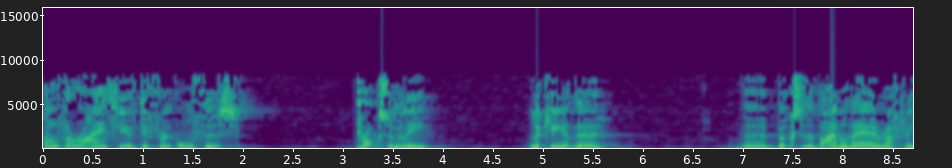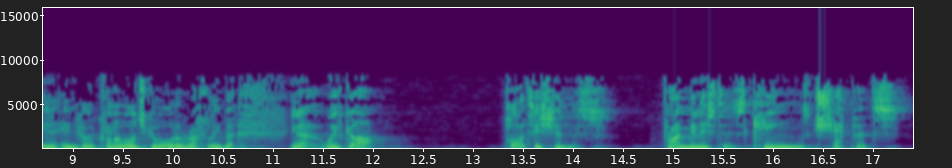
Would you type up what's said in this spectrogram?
a whole variety of different authors approximately looking at the the books of the Bible there, roughly in, in kind of chronological order, roughly. But you know, we've got politicians, prime ministers, kings, shepherds,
